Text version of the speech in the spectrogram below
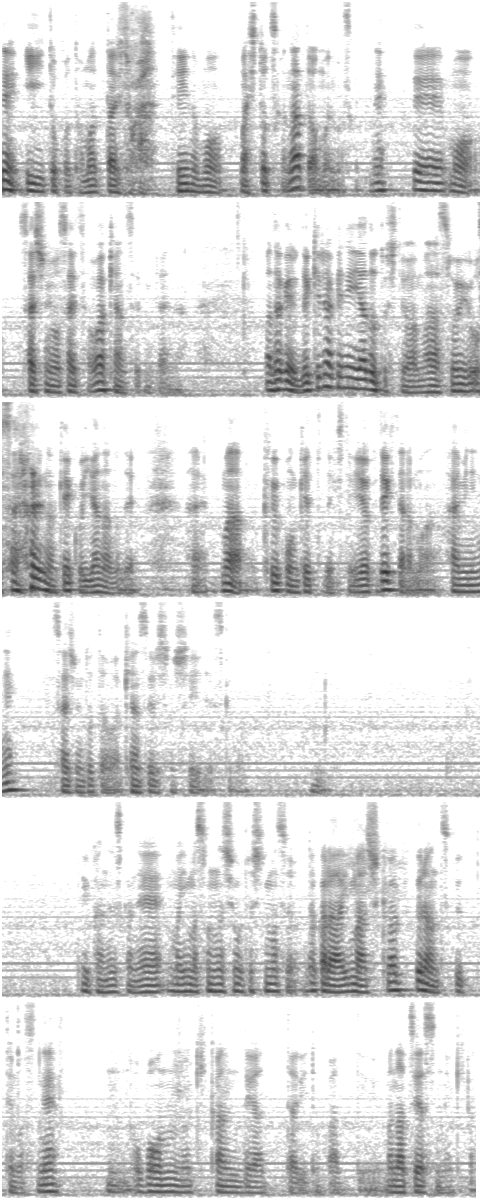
ねいいとこ泊まったりとかっていうのも、まあ、一つかなとは思いますけどね。でもう最初に抑えてたのはキャンセルみたいな、まあ、だけどできるだけね宿としてはまあそういう抑えられるのは結構嫌なので、はい、まあクーポンゲットできて予約できたらまあ早めにね最初に取ったのはキャンセルしてほしいですけど、っていう感じですかね、まあ、今そんな仕事してますよ。だから今宿泊プラン作ってますね、うん、お盆の期間であったりとかっていう、まあ、夏休みの期間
